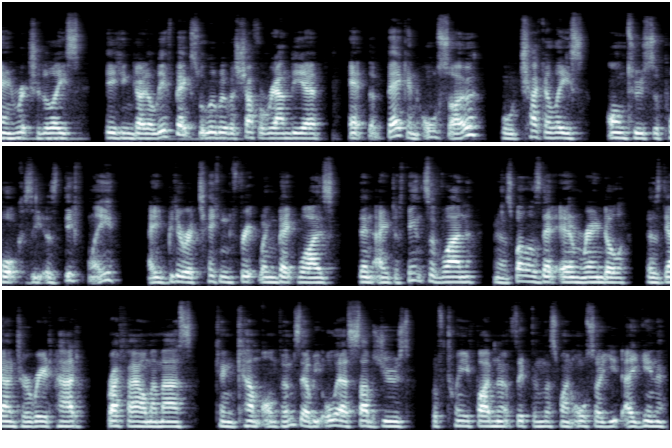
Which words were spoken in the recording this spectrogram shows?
and Richard Olise he can go to left back. So a little bit of a shuffle around there at the back, and also will chuck Olise onto support because he is definitely a better attacking threat wing back wise than a defensive one. And as well as that, Adam Randell is down to a red heart. Rafael Mamas can come on for him. So there'll be all our subs used with 25 minutes left in this one. Also, yet again,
